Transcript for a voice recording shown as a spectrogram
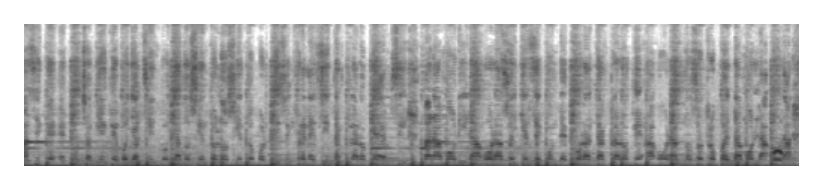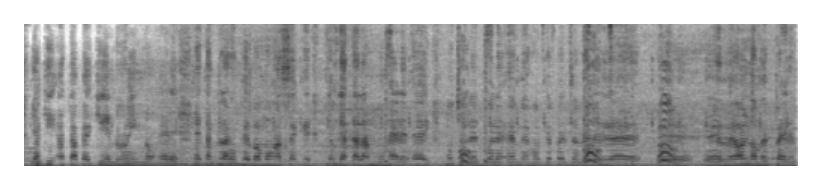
Así que escucha bien que voy al 100, voy a 200 Lo siento por ti, soy frenesí, tan claro que MC Van a morir ahora, soy quien se condecora Tan claro que ahora nosotros pues damos la hora. De aquí hasta Pekín, ruin no eres. Es tan claro que vamos a hacer que tiemble hasta las mujeres Ey, mucho les duele, es mejor que persevere eh, eh, eh, Mejor no me esperen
